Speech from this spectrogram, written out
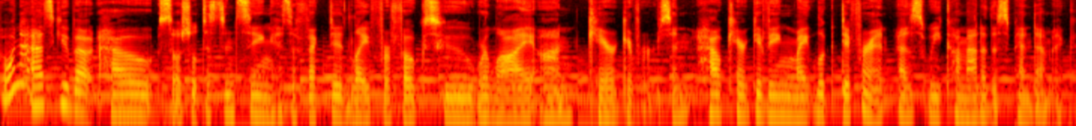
I want to ask you about how social distancing has affected life for folks who rely on caregivers and how caregiving might look different as we come out of this pandemic.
